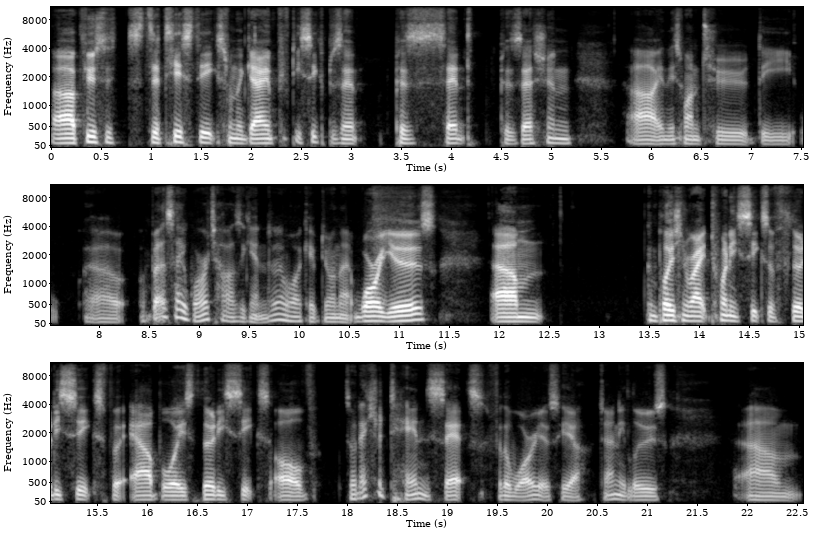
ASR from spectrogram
Uh, a few statistics from the game: fifty-six percent percent possession uh, in this one to the uh, I'm about to say Waratahs again. I don't know why I keep doing that. Warriors. Um, completion rate 26 of 36 for our boys, 36 of so an extra 10 sets for the Warriors here to only lose. Um,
